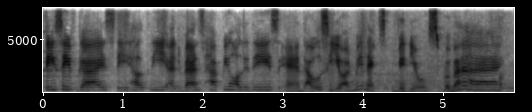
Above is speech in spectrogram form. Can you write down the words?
Stay safe, guys. Stay healthy. Advance happy holidays. And I will see you on my next videos. Bye-bye!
